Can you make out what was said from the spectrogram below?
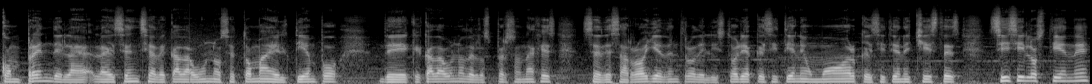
comprende la, esencia de cada uno, se toma el tiempo de que cada uno de los personajes se desarrolle dentro de la historia, que si tiene humor, que si tiene chistes, sí, sí los tiene,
